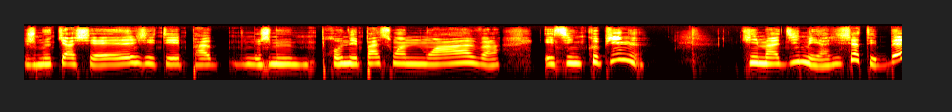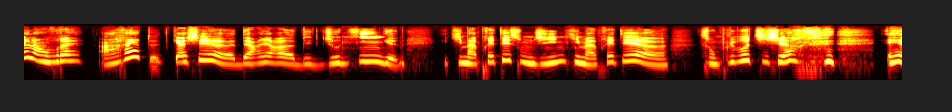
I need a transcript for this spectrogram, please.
Je me cachais, j'étais pas, je me prenais pas soin de moi, voilà. Et c'est une copine qui m'a dit mais Alicia t'es belle en vrai arrête de te cacher euh, derrière euh, des jogging et qui m'a prêté son jean qui m'a prêté euh, son plus beau t-shirt et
